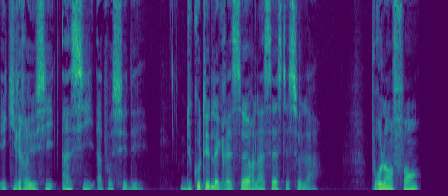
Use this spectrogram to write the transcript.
et qu'il réussit ainsi à posséder. Du côté de l'agresseur, l'inceste est cela. Pour l'enfant,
